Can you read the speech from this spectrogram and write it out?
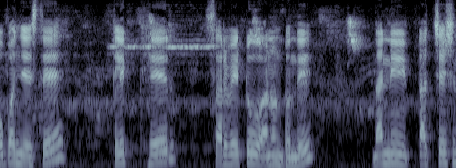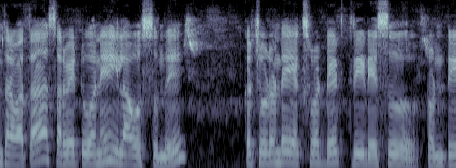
ఓపెన్ చేస్తే క్లిక్ హేర్ సర్వే టూ అని ఉంటుంది. దాన్ని టచ్ చేసిన తర్వాత సర్వే టూ అని ఇలా వస్తుంది. ఇక్కడ చూడండి expert date three days twenty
